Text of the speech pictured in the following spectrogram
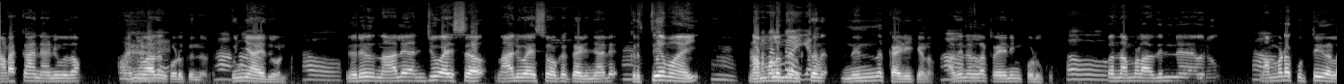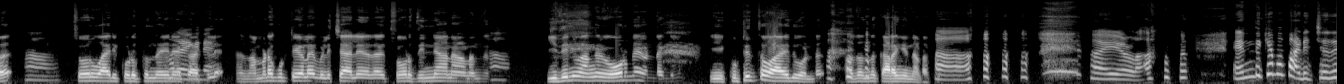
നടക്കാൻ അനുവദം അനുവാദം ആ. കുഞ്ഞായതുകൊണ്ട്. ഒരു നാല് അഞ്ചു വയസ്സോ നാല് വയസ്സോ ഒക്കെ കഴിഞ്ഞാൽ കൃത്യമായി. നമ്മൾ നിൽക്കുന്ന നിന്ന് കഴിക്കണം. അതിനുള്ള ട്രെയിനിങ് കൊടുക്കും. ഇപ്പൊ അപ്പൊ നമ്മൾ അതിന് ഒരു നമ്മുടെ കുട്ടികൾ ചോറ് വാരി കൊടുക്കുന്നതിനെക്കാട്ടിൽ നമ്മുടെ കുട്ടികളെ വിളിച്ചാൽ ചോറ് തിന്നാനാണെന്ന്. ഇതിനും അങ്ങനെ ഓർമ്മയുണ്ടെങ്കിൽ ഈ കുട്ടിത്വം ആയതുകൊണ്ട് അതൊന്ന് കറങ്ങി നടക്കും അയ്യോള എന്തൊക്കെയാ പഠിച്ചത്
